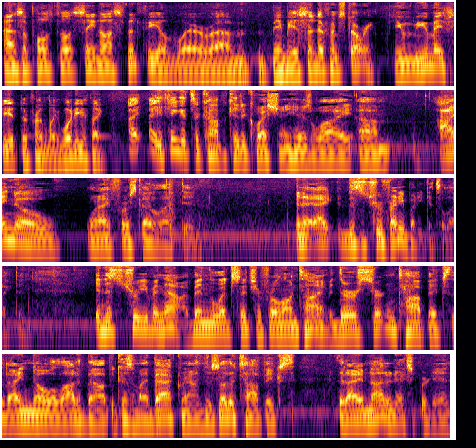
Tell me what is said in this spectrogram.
as opposed to, let's say, North Smithfield, where um, maybe it's a different story. You, you may see it differently. What do you think? I, I think it's a complicated question. Here's why. Um, I know when I first got elected, and I, I, this is true for anybody gets elected, and this is true even now. I've been in the legislature for a long time. There are certain topics that I know a lot about because of my background. There's other topics that I am not an expert in,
